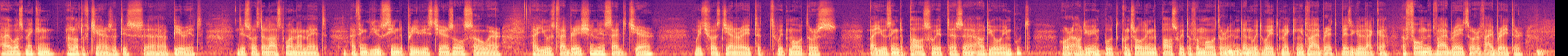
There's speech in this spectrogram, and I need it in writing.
I was making a lot of chairs at this uh, period. This was the last one I made. I think you've seen the previous chairs also, where I used vibration inside the chair, which was generated with motors by using the pulse width as an audio input, or audio input controlling the pulse width of a motor, and then with weight making it vibrate, basically like a, a phone that vibrates or a vibrator uh,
